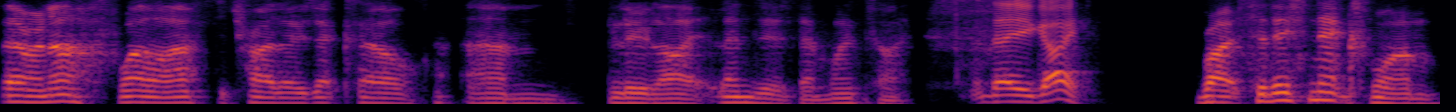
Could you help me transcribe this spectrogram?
Fair enough. Well, I have to try those XL um, blue light lenses then, won't I? There you go. Right. So this next one,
